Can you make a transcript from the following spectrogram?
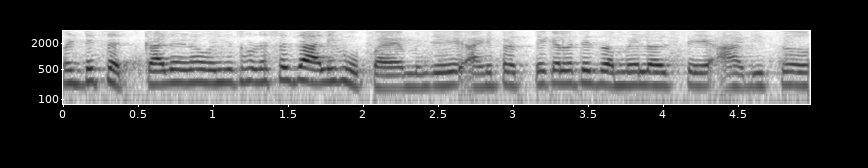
पण ते चटका देणं म्हणजे थोडंसं जालीम उपाय आहे. म्हणजे आणि प्रत्येकाला ते जमेलच ते आगीचं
